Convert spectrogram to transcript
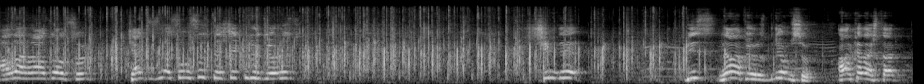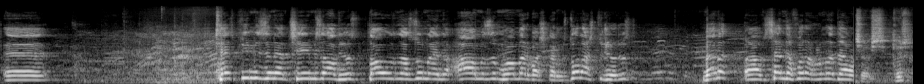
Allah razı olsun. Kendisine sonsuz teşekkür ediyoruz. Şimdi biz ne yapıyoruz biliyor musun? Arkadaşlar e, tespihimizin şeyimizi alıyoruz. Davuluna zurnayla ağımızı Muammer Başkanımız dolaştırıyoruz. Mehmet abi sen de programına devam. Çok şükür.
